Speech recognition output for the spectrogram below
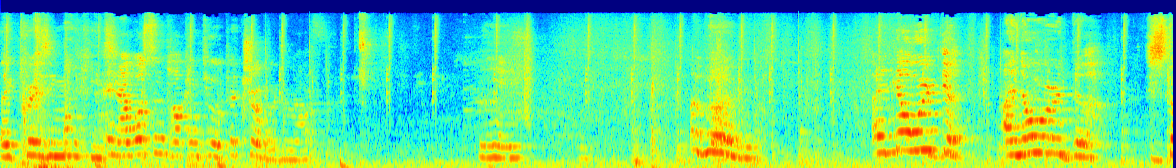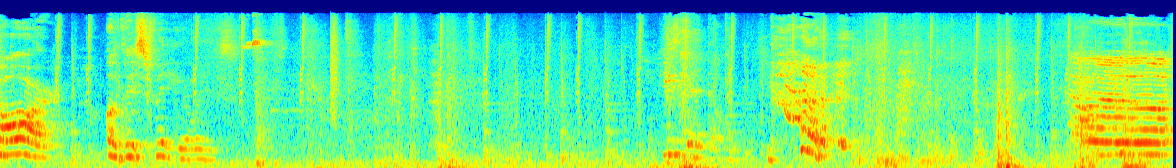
Like crazy monkeys. And I wasn't talking to a picture of a giraffe. I know where the I know where the star of this video is. He's dead though. Uh,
